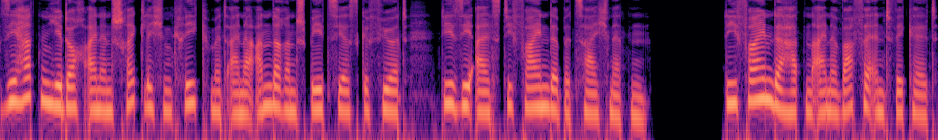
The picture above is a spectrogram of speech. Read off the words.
Sie hatten jedoch einen schrecklichen Krieg mit einer anderen Spezies geführt, die sie als die Feinde bezeichneten. Die Feinde hatten eine Waffe entwickelt,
